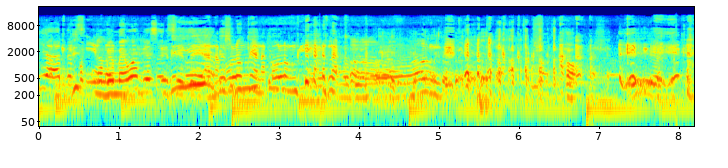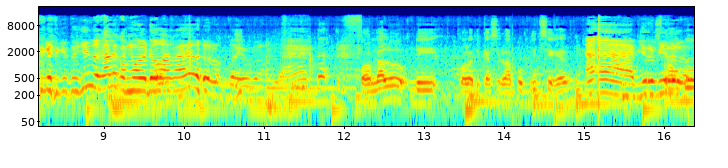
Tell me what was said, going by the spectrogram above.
iya, ada Di mobil mewah biasa. Buset, gitu. deh, anak biasa kolong nih anak kolong. Nih anak kolong. Kagak gitu juga kali ke mall doang aja. Lu lebay banget. Kalau nggak lu di kalau dikasih lampu blitz ya kan? Ah, ah biru biru Strobo.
